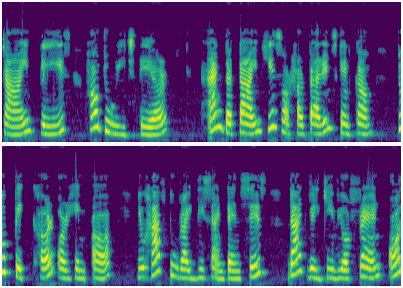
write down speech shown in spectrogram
time, place, how to reach there, and the time his or her parents can come to pick her or him up you have to write the sentences that will give your friend all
